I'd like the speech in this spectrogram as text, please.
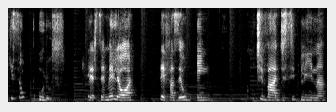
que são puros. Querer ser melhor, querer fazer o bem, cultivar a disciplina,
